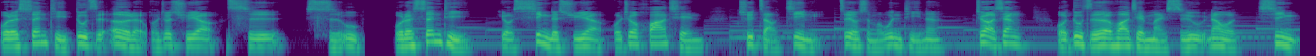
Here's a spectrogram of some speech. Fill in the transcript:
我的身体肚子饿了，我就需要吃食物；我的身体有性的需要，我就花钱去找妓女。这有什么问题呢？就好像我肚子饿，花钱买食物，那我性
